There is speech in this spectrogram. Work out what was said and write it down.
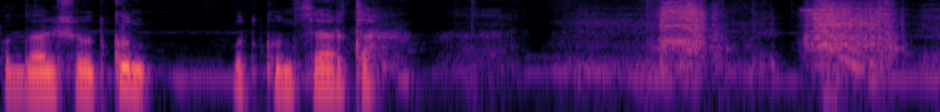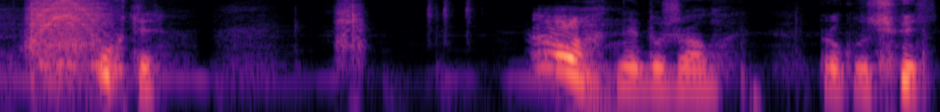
подальше від, кон... від концерта. Ух ти! О, не дожав. Прокручусь.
